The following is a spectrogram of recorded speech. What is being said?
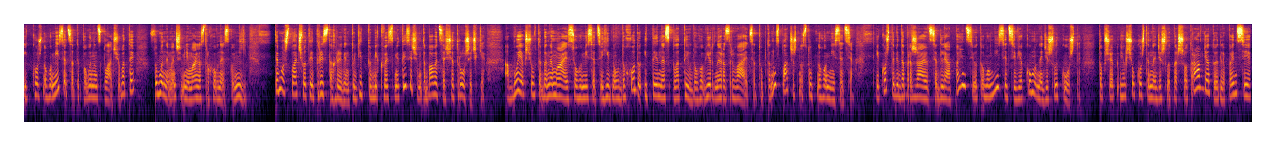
і кожного місяця ти повинен сплачувати суми не менше мінімального страховнеску. Ні. Ти можеш сплачувати 300 гривень, тоді тобі к 8 тисячам додається ще трошечки. Або якщо в тебе немає цього місяця гідного доходу і ти не сплатив, договір не розривається. Тобто, ну сплачеш наступного місяця. І кошти відображаються для пенсії у тому місяці, в якому надійшли кошти. Тобто, як- якщо кошти надійшли 1 травня, то для пенсії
